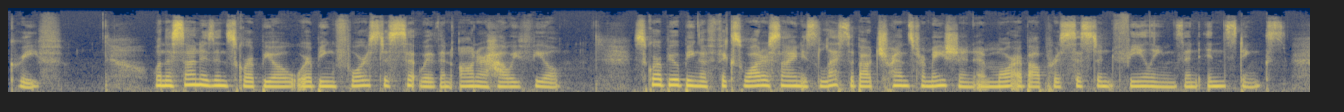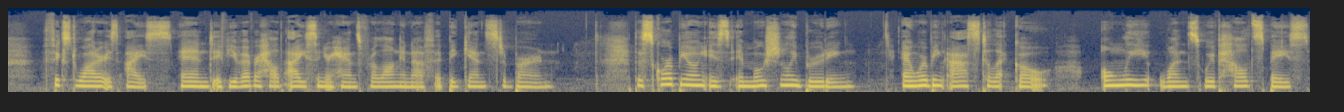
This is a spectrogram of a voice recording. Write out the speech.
grief. When the sun is in Scorpio, we're being forced to sit with and honor how we feel. Scorpio, being a fixed water sign, is less about transformation and more about persistent feelings and instincts. Fixed water is ice, and if you've ever held ice in your hands for long enough, it begins to burn. The Scorpion is emotionally brooding, and we're being asked to let go only once we've held space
